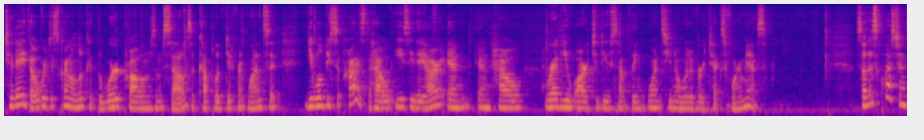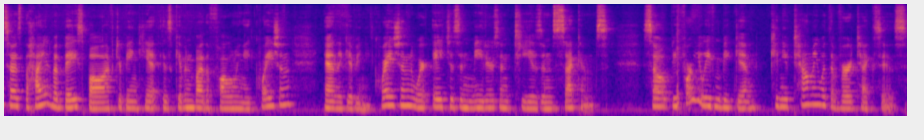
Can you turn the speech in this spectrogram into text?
today, though, we're just going to look at the word problems themselves, a couple of different ones that you will be surprised at how easy they are and, and how ready you are to do something once you know what a vertex form is. So this question says the height of a baseball after being hit is given by the following equation and the given equation where h is in meters and t is in seconds. So before you even begin, can you tell me what the vertex is?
